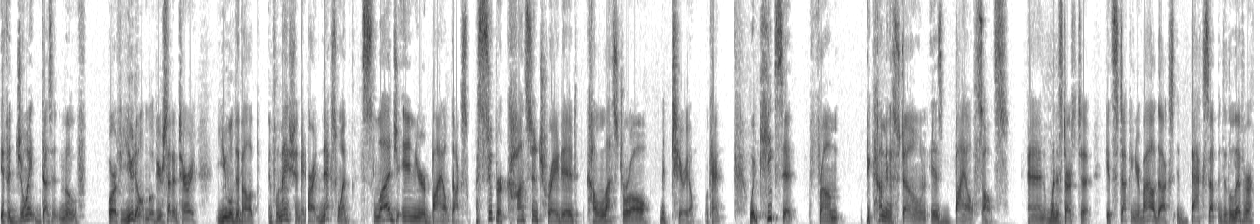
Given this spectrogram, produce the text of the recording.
If a joint doesn't move, or if you don't move, you're sedentary, you will develop inflammation. All right, next one, sludge in your bile ducts, a super concentrated cholesterol material. Okay, what keeps it from becoming a stone is bile salts. And when it starts to get stuck in your bile ducts, it backs up into the liver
